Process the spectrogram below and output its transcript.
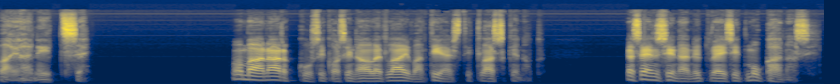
vai hän itse. Omaan arkkuusiko sinä olet laivan tienstit laskenut? ja sen sinä nyt veisit mukanasi.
